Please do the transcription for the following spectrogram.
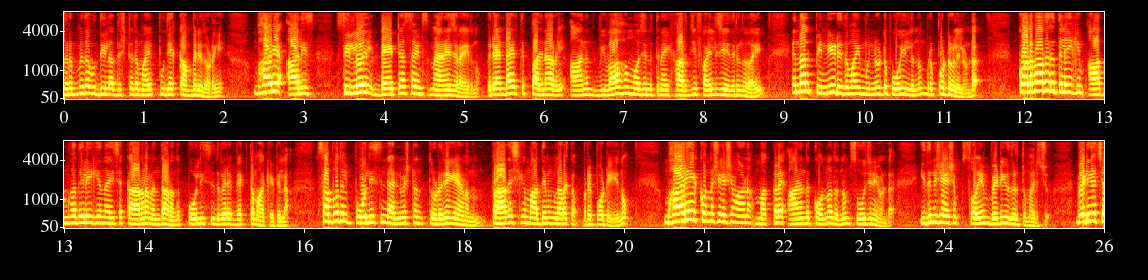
നിർമ്മിത ബുദ്ധിയിൽ അധിഷ്ഠിതമായ പുതിയ കമ്പനി തുടങ്ങി. ഭാര്യ ആലീസ് സിലോയിൽ ഡേറ്റാ സയൻസ് മാനേജറായിരുന്നു. രണ്ടായിരത്തി പതിനാറിൽ ആനന്ദ് വിവാഹമോചനത്തിനായി ഹർജി ഫയൽ ചെയ്തിരുന്നതായി എന്നാൽ പിന്നീട് ഇതുമായി മുന്നോട്ട് പോയില്ലെന്നും റിപ്പോർട്ടുകളിലുണ്ട്. കൊലപാതകത്തിലേക്കും ആത്മഹത്യയിലേക്കും നയിച്ച കാരണം എന്താണെന്ന് പോലീസ് ഇതുവരെ വ്യക്തമാക്കിയിട്ടില്ല. സംഭവത്തിൽ പോലീസിന്റെ അന്വേഷണം തുടരുകയാണെന്നും പ്രാദേശിക മാധ്യമങ്ങളടക്കം റിപ്പോർട്ട് ചെയ്യുന്നു. ഭാര്യയെ കൊന്ന ശേഷമാണ് മക്കളെ ആനന്ദ് കൊന്നതെന്നും സൂചനയുണ്ട്. ഇതിനുശേഷം സ്വയം വെടിയുതിർത്ത് മരിച്ചു. വെടിവെച്ച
